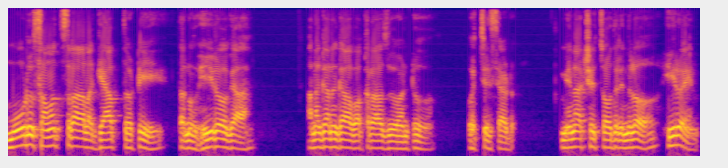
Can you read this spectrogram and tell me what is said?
మూడు సంవత్సరాల గ్యాప్ తోటి తను హీరోగా అనగనగా ఒకరాజు అంటూ వచ్చేసాడు మీనాక్షి చౌదరి ఇందులో heroine.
